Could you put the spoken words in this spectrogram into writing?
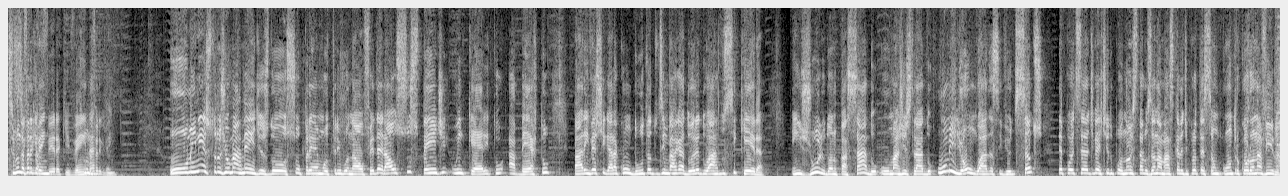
segunda-feira que vem. Segunda-feira que vem, segunda né? Que vem. O ministro Gilmar Mendes, do Supremo Tribunal Federal, suspende o inquérito aberto para investigar a conduta do desembargador Eduardo Siqueira. Em julho do ano passado, o magistrado humilhou um guarda civil de Santos depois de ser advertido por não estar usando a máscara de proteção contra o coronavírus.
